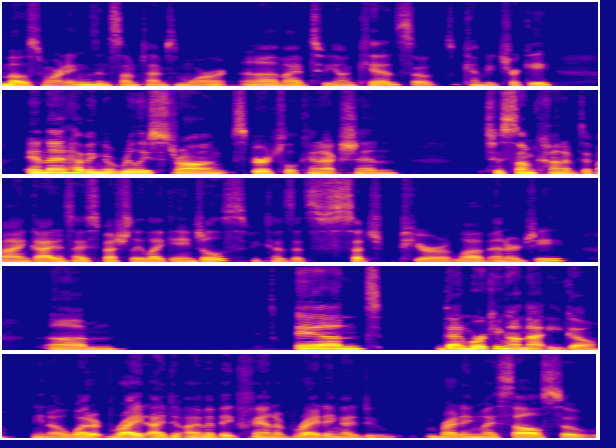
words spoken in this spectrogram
most mornings and sometimes more. Um, i have two young kids so it can be tricky. And then having a really strong spiritual connection to some kind of divine guidance. I especially like angels because it's such pure love energy um, and then working on that ego you know what write i do i'm a big fan of writing. I do writing myself so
